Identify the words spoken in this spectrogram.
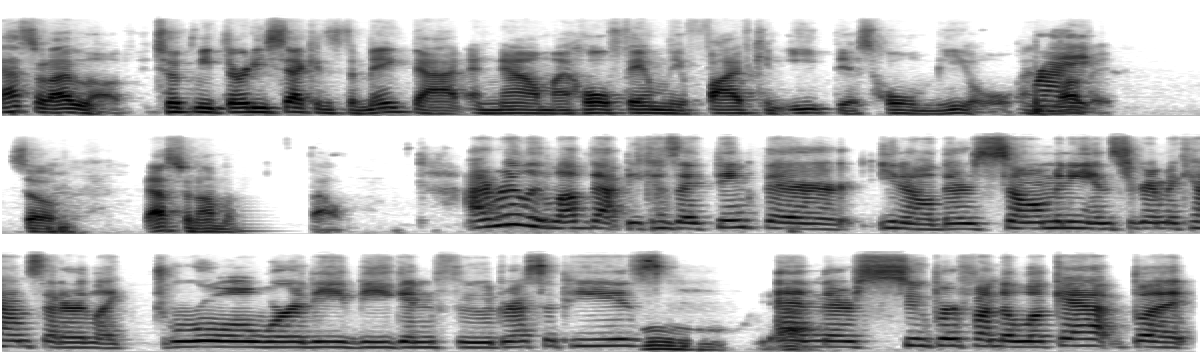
that's what I love. It took me 30 seconds to make that. And now my whole family of five can eat this whole meal and right. love it. So that's what I'm about. I really love that because I think there, you know, there's so many Instagram accounts that are like drool worthy vegan food recipes. Ooh, yeah. And they're super fun to look at, but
